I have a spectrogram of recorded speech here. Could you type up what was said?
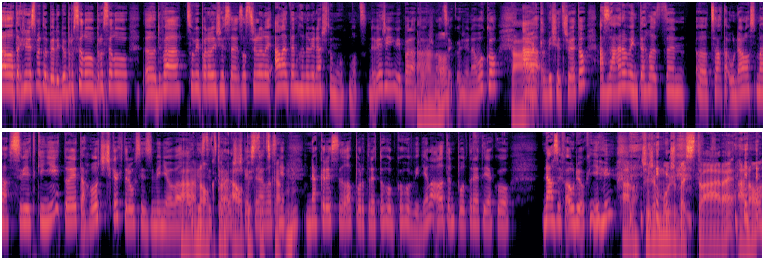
Uh, takže kde jsme to byli? Do Bruselu, Bruselu uh, dva, co vypadali, že se zastřelili, ale tenhle novinář tomu moc nevěří, vypadá to až Ano. moc jakože na oko a Tak, vyšetřuje to. A zároveň tehle ten, uh, celá ta událost má světkyni, to je ta holčička, kterou si zmiňoval, áno, autistická holčička, která autistická. vlastně Mhm. nakreslila portrét toho, koho viděla, ale ten portrét je jako název audioknihy. Áno, čiže muž bez tváre, áno.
